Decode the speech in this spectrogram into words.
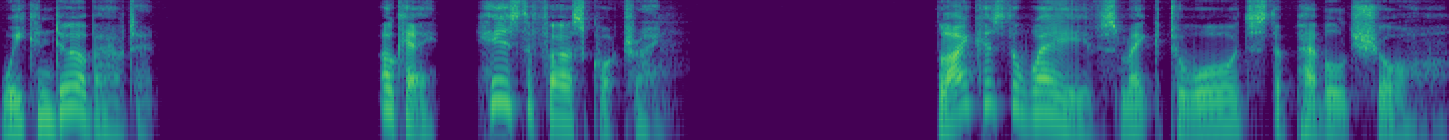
we can do about it. Okay, here's the first quatrain. Like as the waves make towards the pebbled shore,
